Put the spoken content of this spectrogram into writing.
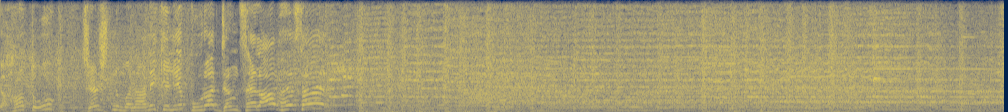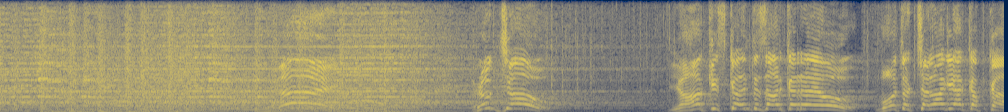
यहाँ तो जश्न मनाने के लिए पूरा जनसैलाब है, सर। यहाँ किसका इंतज़ार कर रहे हो? वो तो चला गया कब का?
